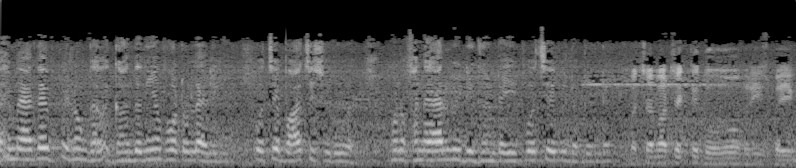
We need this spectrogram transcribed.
ਅਸੀਂ ਮੈਂ ਤੇ ਪਹਿਲਾਂ ਗੰਦ ਦੀਆਂ ਫੋਟੋ ਲੈ ਲਈਆਂ। ਪੋਚੇ ਬਾਅਦ ਚ ਸ਼ੁਰੂ ਹੋਏ। ਹੁਣ ਫਨੈਲ ਵੀ ਡਿੱਗਣ ਡਈ ਪੋਚੇ ਵੀ ਲੱਗਣ ਡਏ। ਬੱਚਾ ਬਾਅਦ 'ਚ ਇੱਕ ਤੇ ਦੋ ਦੋ ਮਰੀਜ਼ ਪਏ ਇੱਕ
